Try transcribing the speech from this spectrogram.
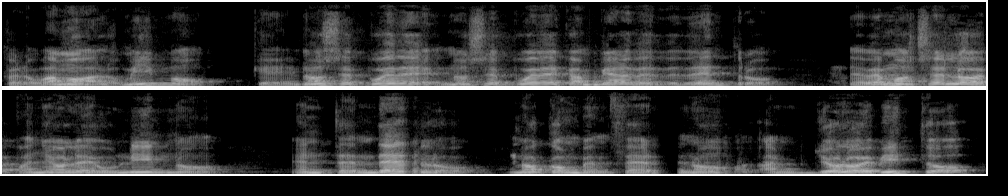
pero vamos a lo mismo, que no se puede, no se puede cambiar desde dentro. Debemos ser los españoles, unirnos, entenderlo, no convencer. No. Yo lo he visto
